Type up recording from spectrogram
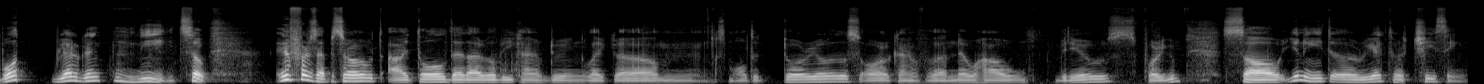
what we are going to need. So in first episode, I told that I will be kind of doing like um, small tutorials or kind of uh, know-how videos for you. So you need a reactor casing,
